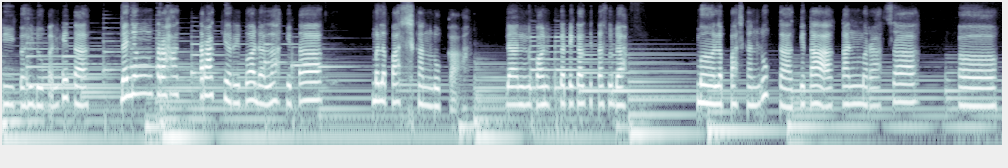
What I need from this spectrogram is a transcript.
di kehidupan kita. Dan yang terakhir itu adalah kita melepaskan luka. Dan ketika kita sudah melepaskan luka, kita akan merasa, eee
